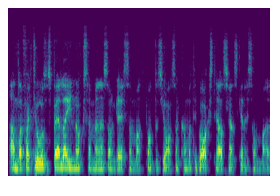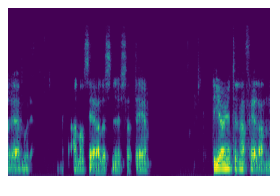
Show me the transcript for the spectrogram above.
andra faktorer som spelar in också. Men en sån grej som att Pontus Jansson kommer tillbaka till allsvenskan i sommar eh, annonserades nu. Så att det, det gör ju inte den här fredagen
